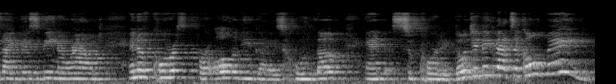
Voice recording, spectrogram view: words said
like this being around. And of course, for all of you guys who love and support it. Don't you think that's a cool thing?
